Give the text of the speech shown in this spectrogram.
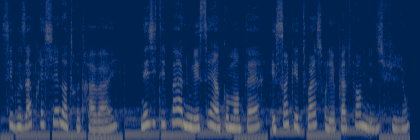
Si vous appréciez notre travail, n'hésitez pas à nous laisser un commentaire et 5 étoiles sur les plateformes de diffusion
